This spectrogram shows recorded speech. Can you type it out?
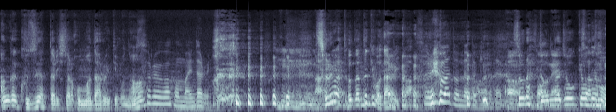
案外クズやったりしたらほんまだるいけどな。それはほんまにだるい。それはどんな時もだるいか。それはどんな時もだるい。あそれはどんな状況でも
